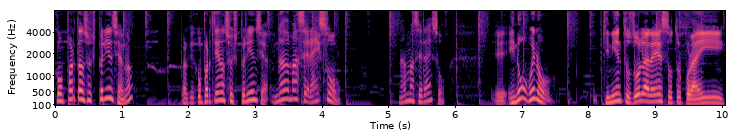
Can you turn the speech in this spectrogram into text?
compartan su experiencia, ¿no? Para que compartieran su experiencia. Nada más era eso. Nada más era eso. Eh, y no, bueno, 500 dólares, otro por ahí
